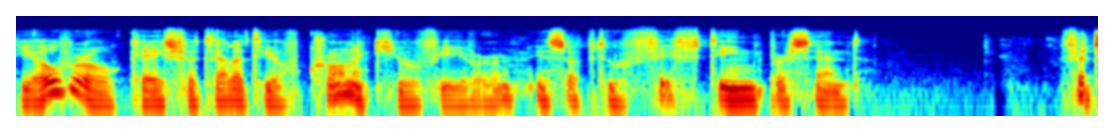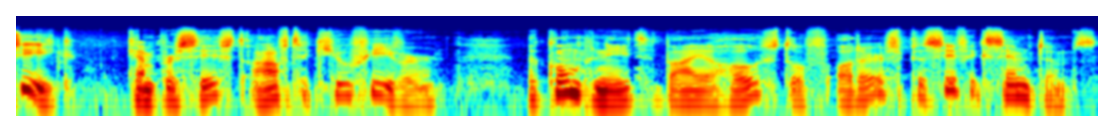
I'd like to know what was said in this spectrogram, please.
The overall case fatality of chronic Q fever is up to 15%. Fatigue can persist after Q fever, accompanied by a host of other specific symptoms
